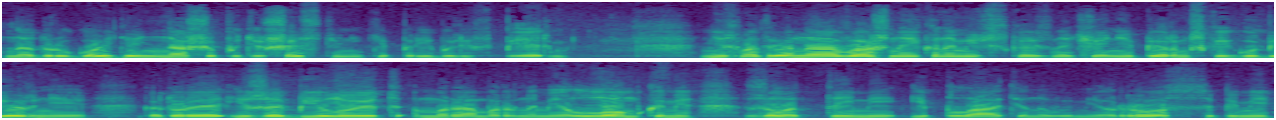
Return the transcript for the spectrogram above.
На другой день наши путешественники прибыли в Пермь. Несмотря на важное экономическое значение Пермской губернии, которая изобилует мраморными ломками, золотыми и платиновыми россыпями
